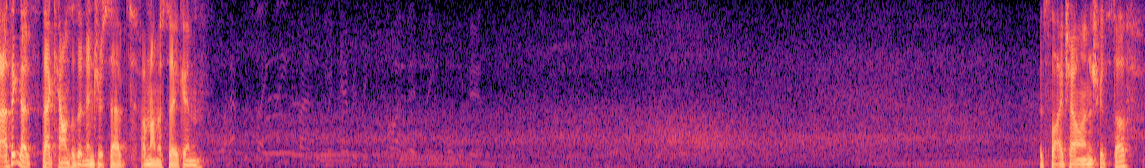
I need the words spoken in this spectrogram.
I think that's that counts as an intercept, if I'm not mistaken. Good slide challenge, good stuff.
